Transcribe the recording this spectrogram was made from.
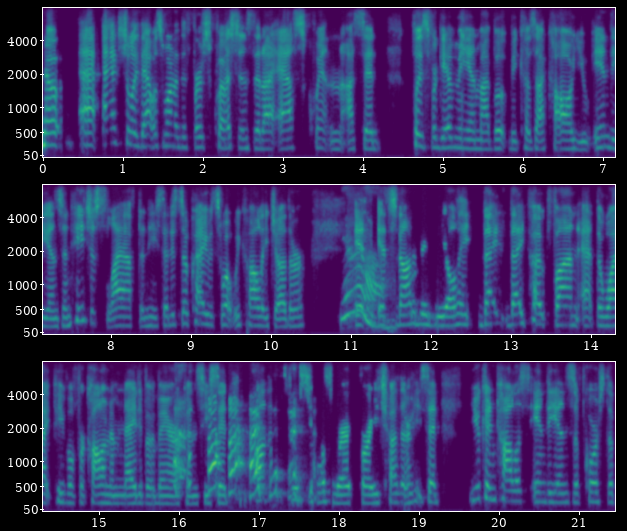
no actually that was one of the first questions that i asked quentin i said please forgive me in my book because I call you Indians. And he just laughed and he said, it's okay. It's what we call each other. Yeah. It, it's not a big deal. He, they, they poked fun at the white people for calling them Native Americans. He said, oh, that's just y'all's word for each other. He said, you can call us Indians. Of course, the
